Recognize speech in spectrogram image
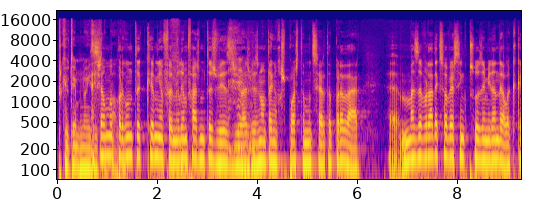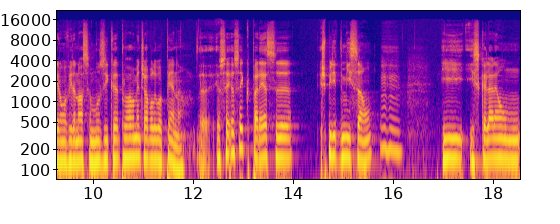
Porque o tempo não existe. Essa é uma pergunta que a minha família me faz muitas vezes e eu às vezes não tenho resposta muito certa para dar. Eh, mas a verdade é que se houver cinco pessoas em Mirandela que queiram ouvir a nossa música, provavelmente já valeu a pena. Eh, eu sei, eu sei que parece espírito de missão uhum. e, e, se calhar é um,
